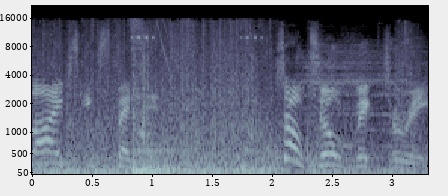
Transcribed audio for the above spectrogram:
lives expended. So till victory.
